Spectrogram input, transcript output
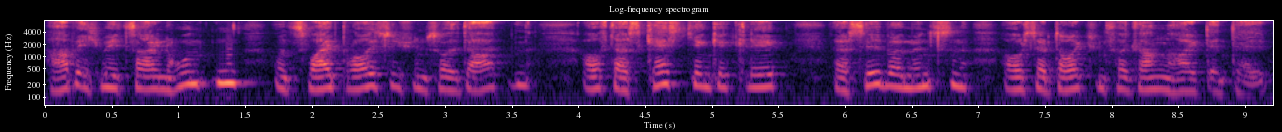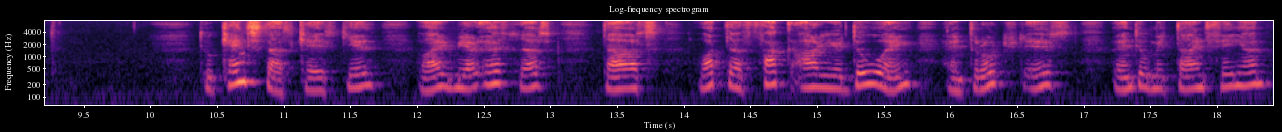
habe ich mit seinen Hunden und zwei preußischen Soldaten auf das Kästchen geklebt, das Silbermünzen aus der deutschen Vergangenheit enthält. Du kennst das Kästchen, weil mir öfters das What the fuck are you doing entrutscht ist, wenn du mit deinen Fingern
